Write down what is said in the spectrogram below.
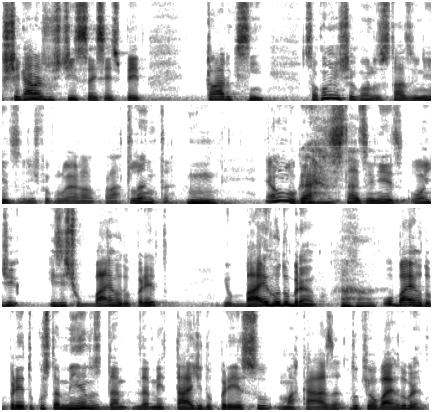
chegar na justiça a esse respeito. Claro que sim. Só quando a gente chegou nos Estados Unidos, a gente foi para um lugar para Atlanta. Hum. É um lugar nos Estados Unidos onde existe o bairro do preto e o bairro do branco. Aham. O bairro do preto custa menos da, da metade do preço uma casa do que o bairro do branco.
